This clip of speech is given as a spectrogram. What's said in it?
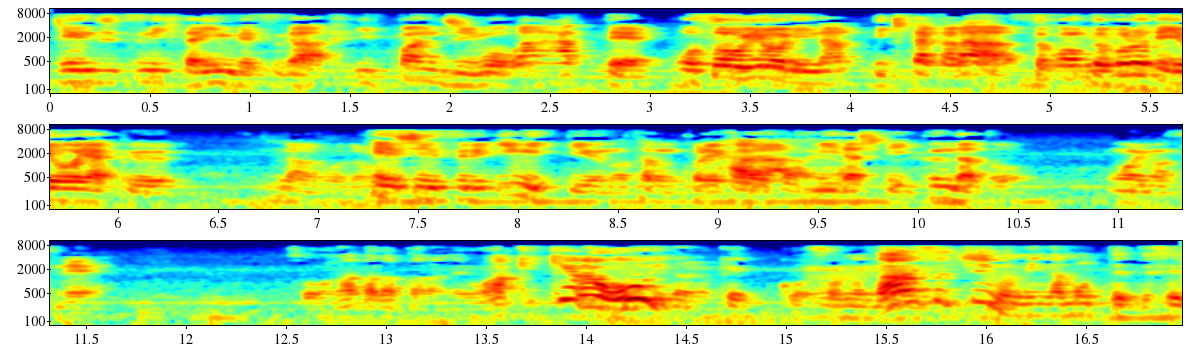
現実に来たインベスが一般人をわーって襲うようになってきたから、そこのところでようやく。変身する意味っていうのを多分これから見出していくんだと思いますね。そう、なんかだからね、脇キャラ多いのよ、結構。うんそのダンスチームみんな持ってって設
